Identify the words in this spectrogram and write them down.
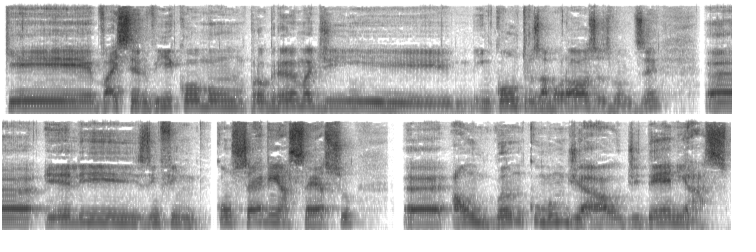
que vai servir como um programa de encontros amorosos, vamos dizer, uh, eles, enfim, conseguem acesso é, a um banco mundial de DNAs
